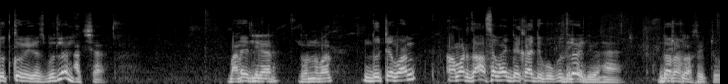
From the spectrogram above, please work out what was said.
দুধ। কমে গেছে বুঝলেন? আচ্ছা। বান ক্লিয়ার ধন্যবাদ। দুটো বান আমার যা আছে ভাই দেখাই দিব বুঝলেন? হ্যাঁ। আছে একটু।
